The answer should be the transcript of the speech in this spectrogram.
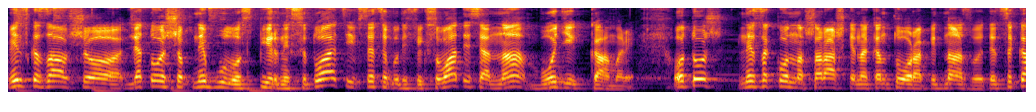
Він сказав, що для того, щоб не було спірних ситуацій, все це буде фіксуватися на боді-камери. Отож, незаконна шарашкина контора під назвою ТЦК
